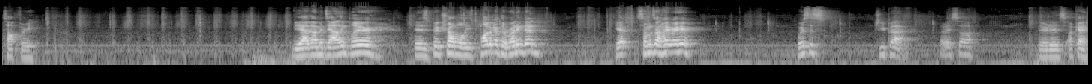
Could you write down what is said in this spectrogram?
Top three. Yeah, that medallion player is big trouble. He's probably got the running gun. Yep, someone's on height right here. Where's this Jeep at that I saw? There it is. Okay.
